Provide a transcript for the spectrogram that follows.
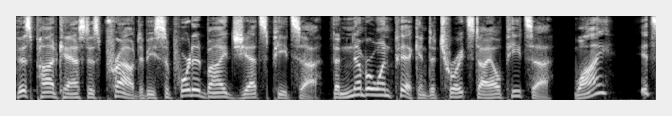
This podcast is proud to be supported by Jets Pizza, the number one pick in Detroit style pizza. Why? It's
